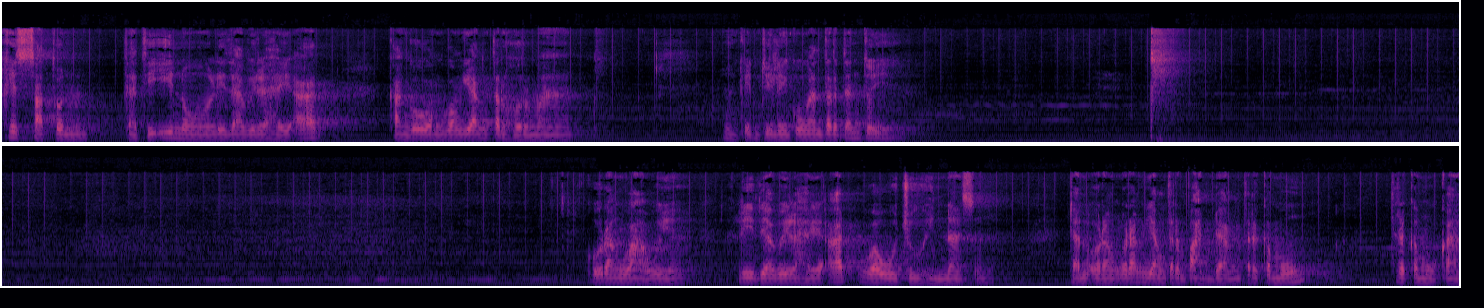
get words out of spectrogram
khissatun dadi ino lidawil hayat kanggo wong-wong yang terhormat. Mungkin di lingkungan tertentu ya. Kurang wawu ya. Lidawil hayat wa nas. Dan orang-orang yang terpandang terkemu terkemuka.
